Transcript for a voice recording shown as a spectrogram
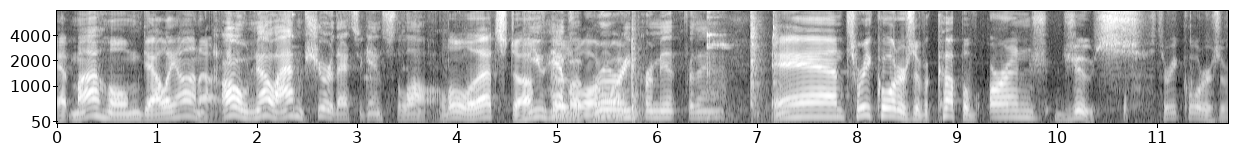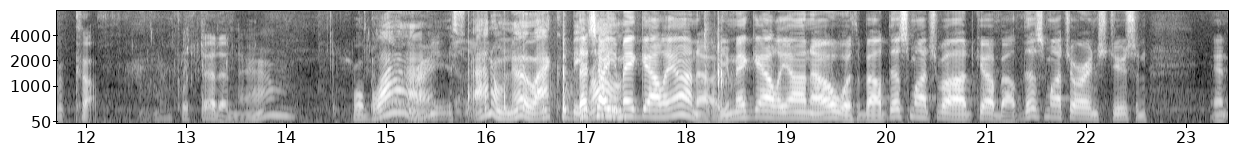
at my home Galliano. Oh, no, I'm sure that's against the law. A little of that stuff. You have goes a long way. brewery permit for that? And three quarters of a cup of orange juice. Three quarters of a cup. Put that in there. Well, Bly, it's- I don't know. I could be That's wrong. how you make Galliano. You make Galliano with about this much vodka, about this much orange juice, and, and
